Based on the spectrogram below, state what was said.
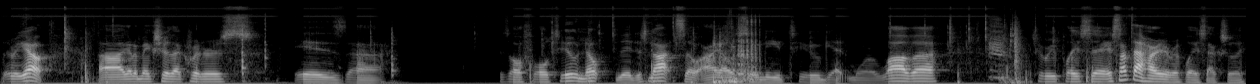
There we go. Uh, I gotta make sure that critters is uh, is all full too. Nope, it is not. So I also need to get more lava to replace it. It's not that hard to replace actually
